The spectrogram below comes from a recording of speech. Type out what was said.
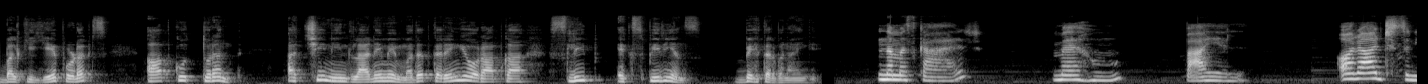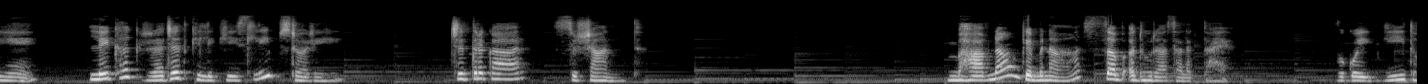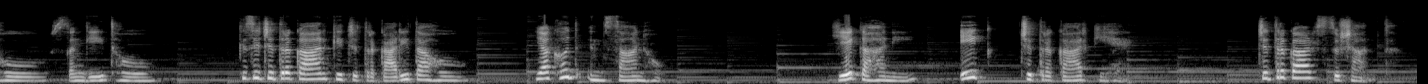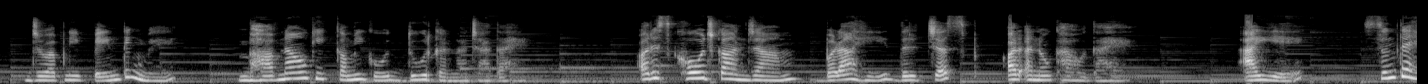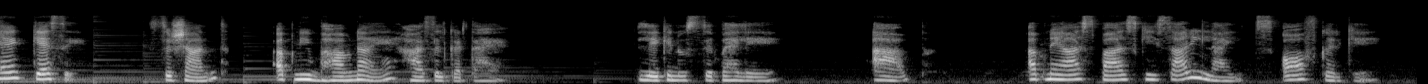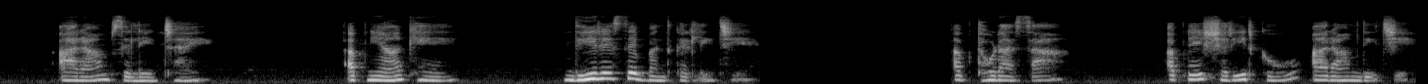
बल्कि ये प्रोडक्ट्स आपको तुरंत अच्छी नींद लाने में मदद करेंगे और आपका स्लीप एक्सपीरियंस बेहतर बनाएँगे। नमस्कार, मैं हूँ पायल। और आज सुनिए लेखक रजत की लिखी स्लीप स्टोरी चित्रकार सुशांत। भावनाओं के बिना सब अधूरा सा लगता है। वो कोई गीत हो, संगीत हो, किसी चित्रकार की चित्रकारिता हो, या खुद इंसान हो। ये कहानी एक चित्रकार की है। चित्रकार सुशांत, जो अपनी पेंटिंग में भावनाओं की कमी को दूर करना चाहता है और इस खोज का अंजाम बड़ा ही दिलचस्प और अनोखा होता है। आइए सुनते हैं कैसे सुशांत अपनी भावनाएँ हासिल करता है। लेकिन उससे पहले आप अपने आसपास की सारी लाइट्स ऑफ़ करके आराम से लेट जाएँ। अपनी आँखें धीरे से बंद कर लीजिए। अब थोड़ा सा अपने शरीर को आराम दीजिए।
